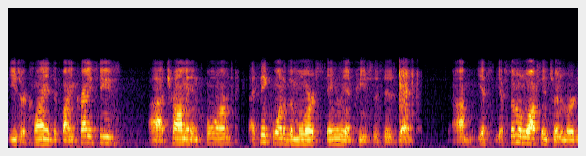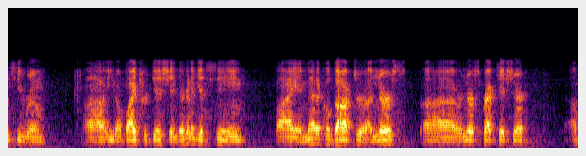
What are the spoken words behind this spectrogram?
these are client-defined crises, uh, trauma-informed. I think one of the more salient pieces is that um, if, if someone walks into an emergency room, uh, you know, by tradition, they're going to get seen by a medical doctor, a nurse, uh, or a nurse practitioner. Uh,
